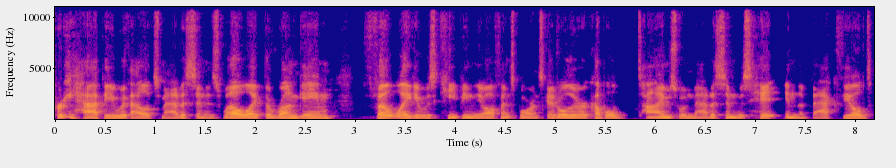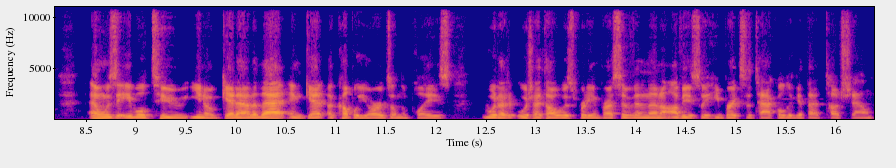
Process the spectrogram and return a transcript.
pretty happy with Alex Mattison as well. Like the run game felt like it was keeping the offense more on schedule. There were a couple times when Mattison was hit in the backfield and was able to, you know, get out of that and get a couple yards on the plays, which I thought was pretty impressive. And then obviously he breaks the tackle to get that touchdown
